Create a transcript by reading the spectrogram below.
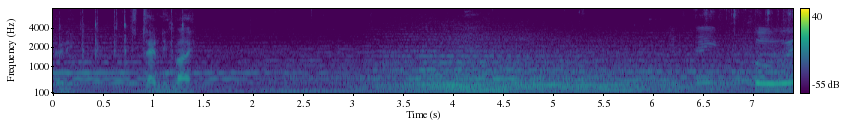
Steady. Standing by. नहीं हुए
